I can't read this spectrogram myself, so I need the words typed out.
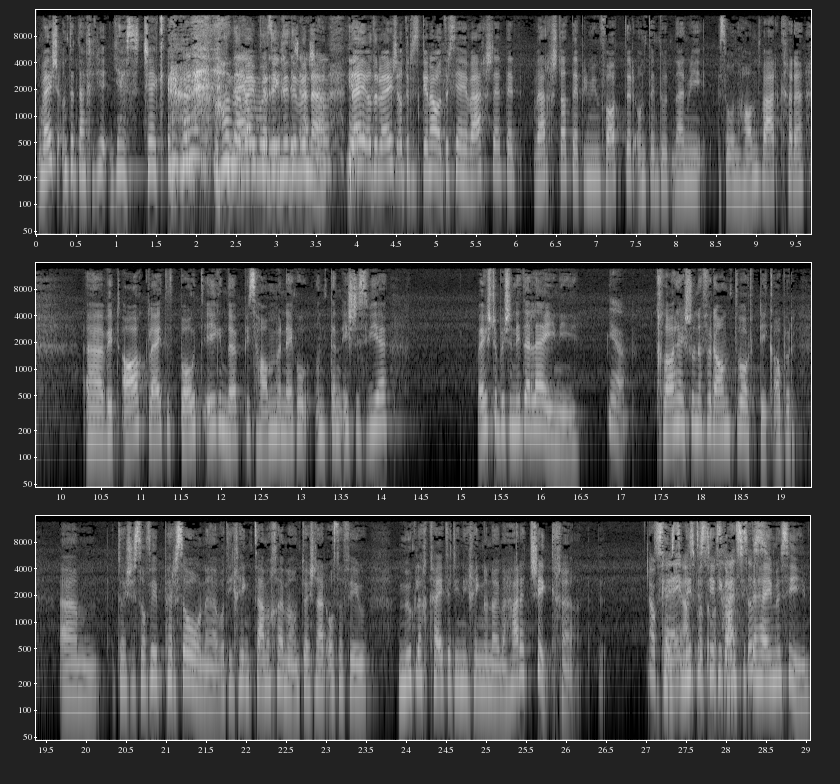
Weißt, und dann denke ich, yes, check. Handarbeit muss ich nicht übernehmen. Nein, oder weißt, oder genau, oder sie haben eine Werkstatt, der Werkstatt bei meinem Vater und dann tut dann so ein Handwerker äh, wird angeleitet, baut irgendetwas, Hammer, Nägel und dann ist es wie, weißt du, bist ja nicht alleine. Ja. Klar hast du eine Verantwortung, aber ähm, du hast ja so viele Personen, die die Kinder zusammenkommen und du hast dann auch so viele Möglichkeiten, deine Kinder noch mehr herzuschicken. Das okay, heisst nicht, also, dass sie die ganze Zeit daheim sind.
